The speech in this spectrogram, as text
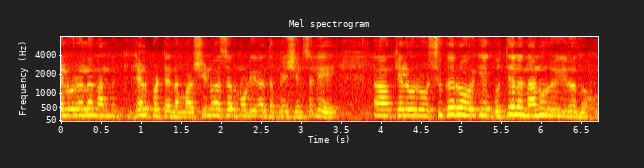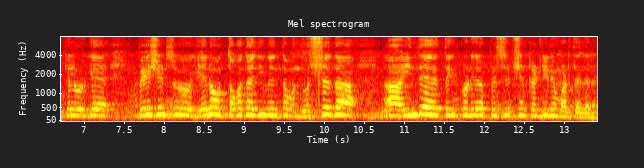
ಕೆಲವರೆಲ್ಲ ನಾನು ಕೇಳ್ಪಟ್ಟೆ, ನಮ್ಮ ಶ್ರೀನಿವಾಸ್ ಅವ್ರು ನೋಡಿರೋಂಥ ಪೇಷೆಂಟ್ಸಲ್ಲಿ ಕೆಲವರು ಶುಗರು ಅವ್ರಿಗೆ ಗೊತ್ತೇ ಇಲ್ಲ, ನಾನೂರು ಇರೋದು. ಕೆಲವ್ರಿಗೆ ಪೇಷೆಂಟ್ಸು ಏನೋ ಒಂದು ತೊಗೋತಾ ಇದ್ದೀವಿ ಅಂತ ಒಂದು ವರ್ಷದ ಹಿಂದೆ ತೆಗೆದುಕೊಂಡಿರೋ ಪ್ರಿಸ್ಕ್ರಿಪ್ಷನ್ ಕಂಟಿನ್ಯೂ ಮಾಡ್ತಾ ಇದ್ದಾರೆ.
